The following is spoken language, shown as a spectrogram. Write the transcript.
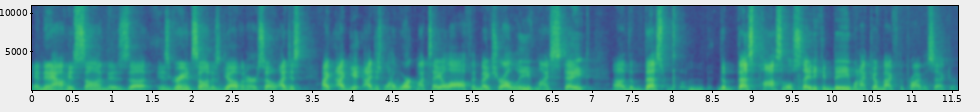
and now his son is uh, his grandson is governor. So I just I, I get I just want to work my tail off and make sure I leave my state uh, the best the best possible state it can be when I come back to the private sector.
